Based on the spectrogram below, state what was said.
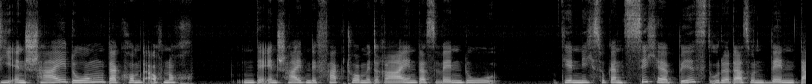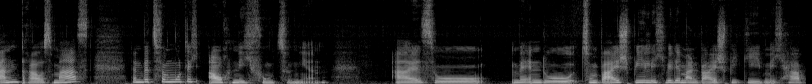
die Entscheidung, da kommt auch noch der entscheidende Faktor mit rein, dass wenn du dir nicht so ganz sicher bist oder da so ein Wenn-Dann draus machst, dann wird es vermutlich auch nicht funktionieren. Also, wenn du zum Beispiel, ich will dir mal ein Beispiel geben, ich habe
